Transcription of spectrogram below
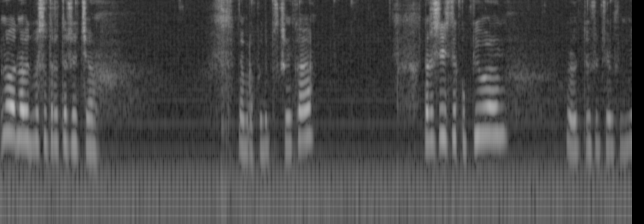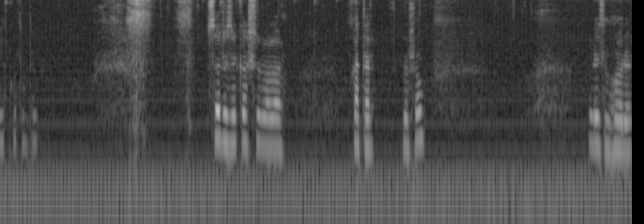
No, nawet bez utraty życia. Dobra, pójdę po skrzynkę. Na razie nic nie kupiłem. Nawet rzuciłem filmiku, tam tak. Sorry za kaszel, ale... Katar, przepraszam. Ale jestem chory.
